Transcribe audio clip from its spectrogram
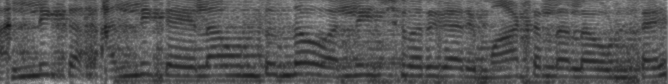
అల్లిక అల్లిక ఎలా ఉంటుందో వల్లీశ్వర్ గారి మాటలు అలా ఉంటాయి.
